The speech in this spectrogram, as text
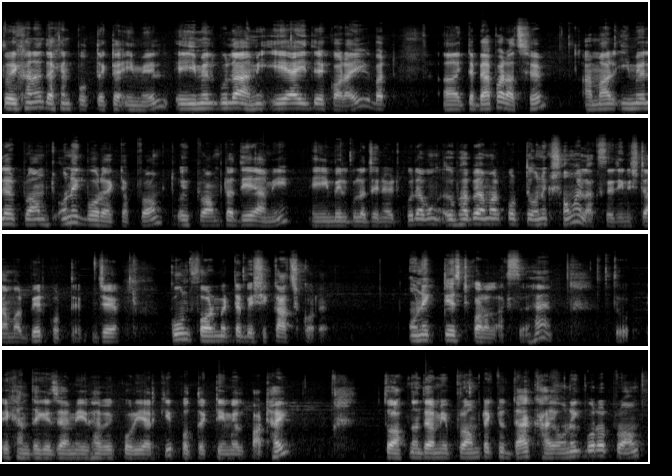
তো এখানে দেখেন প্রত্যেকটা ইমেল এই ইমেলগুলো আমি এআই দিয়ে করাই বাট একটা ব্যাপার আছে। আমার ইমেলের প্রম্পট অনেক বড় একটা প্রম্পট ওই প্রম্পটটা দিয়ে আমি এই ইমেলগুলো জেনারেট করি এবং ওইভাবে আমার করতে অনেক সময় লাগছে জিনিসটা আমার বের করতে, যে কোন ফরম্যাটটা বেশি কাজ করে। অনেক টেস্ট করা লাগছে হ্যাঁ? তো এখান থেকে যে আমি এইভাবে করি আর কি, প্রত্যেকটা ইমেল পাঠাই। তো আপনাদের আমি প্রম্পট একটু দেখাই, অনেক বড় প্রম্পট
